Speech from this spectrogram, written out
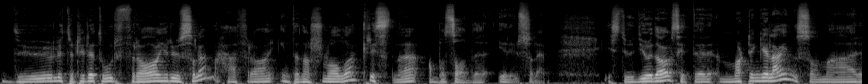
Du lytter til et ord fra Jerusalem, her fra Internasjonale kristne ambassade Jerusalem. I studio i dag sitter Martin Gelein, som er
